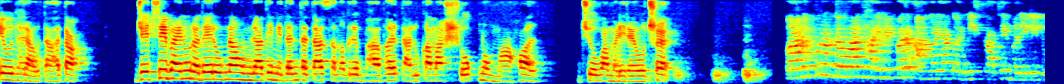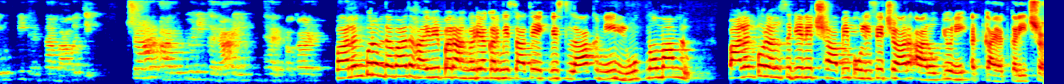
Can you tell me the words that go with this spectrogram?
તેઓ ધરાવતા હતા. જેતશ્રીભાઈનું હૃદયરોગના હુમલાથી નિધન થતા સમગ્ર ભાભર તાલુકામાં શોકનો માહોલ જોવા મળી રહ્યો છે પાલનપુર અમદાવાદ હાઈવે પર આંગણિયા કર્મી સાથે બનેલી લૂંટની ઘટના બાબતે પાલનપુર અમદાવાદ હાઈવે પર આંગડિયા કર્મી સાથે એકવીસ લાખની લૂંટનો મામલો. પાલનપુર એલસીબી અને છાપી પોલીસે ચાર આરોપીઓની અટકાયત કરી છે.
